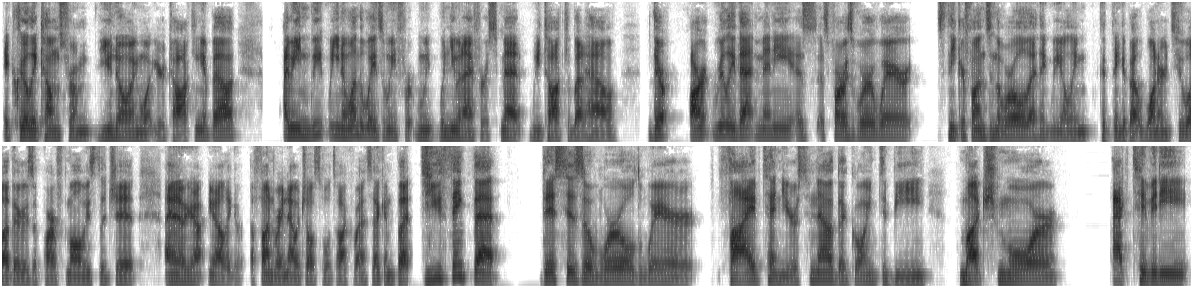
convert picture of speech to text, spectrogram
it clearly comes from you knowing what you're talking about. I mean, we, you know, one of the ways when we, when you and I first met, we talked about how there aren't really that many as, as far as we're aware sneaker funds in the world. I think we only could think about one or two others apart from Always Legit. I know you're not, you're not like a, fund right now, which also we'll talk about in a second. But do you think that this is a world where five, ten years from now, they're going to be much more activity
